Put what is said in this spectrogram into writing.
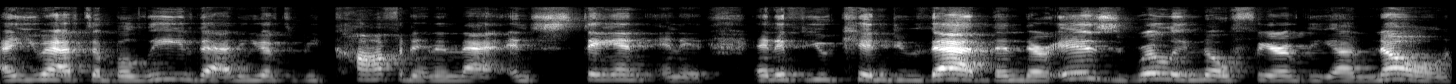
and you have to believe that and you have to be confident in that and stand in it. And if you can do that, then there is really no fear of the unknown.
